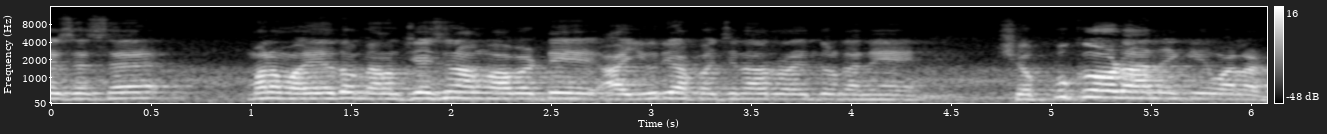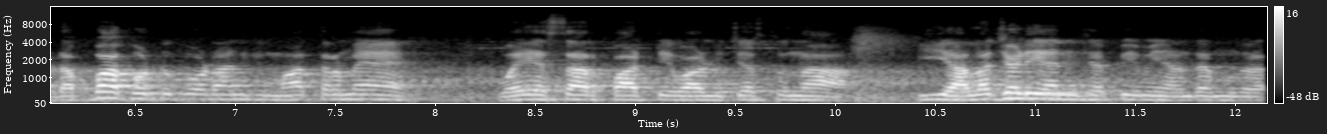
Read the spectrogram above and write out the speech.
చేసేస్తే మనం ఏదో మనం చేసినాం కాబట్టి ఆ యూరియా పంచినారు రైతులు కానీ చెప్పుకోవడానికి వాళ్ళ డబ్బా కొట్టుకోవడానికి మాత్రమే వైఎస్ఆర్ పార్టీ వాళ్ళు చేస్తున్న ఈ అలజడి అని చెప్పి మీ అందరి ముందర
